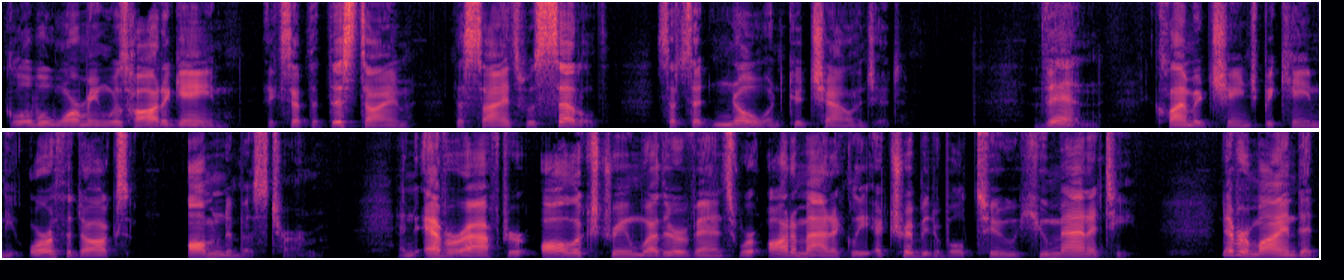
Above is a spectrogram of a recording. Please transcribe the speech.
global warming was hot again, except that this time the science was settled such that no one could challenge it. Then, climate change became the orthodox omnibus term, and ever after, all extreme weather events were automatically attributable to humanity. Never mind that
